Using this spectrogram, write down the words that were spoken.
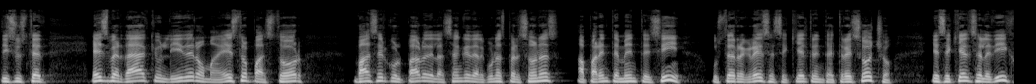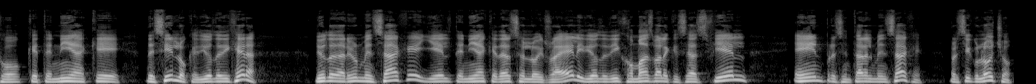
Dice usted, ¿es verdad que un líder o maestro pastor va a ser culpable de la sangre de algunas personas? Aparentemente sí. Usted regresa a Ezequiel 33.8 y Ezequiel se le dijo que tenía que decir lo que Dios le dijera. Dios le daría un mensaje y él tenía que dárselo a Israel y Dios le dijo, más vale que seas fiel en presentar el mensaje. Versículo 8.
